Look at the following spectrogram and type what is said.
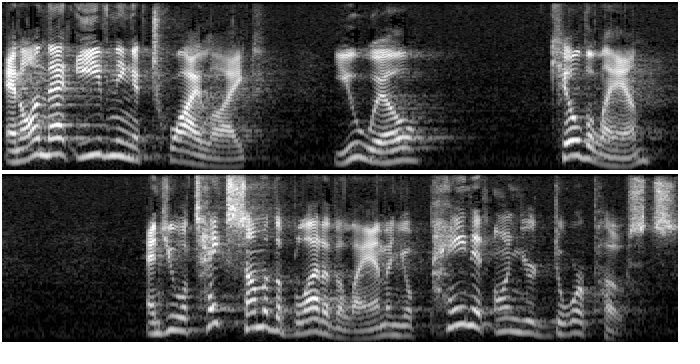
And on that evening at twilight, you will kill the lamb, and you will take some of the blood of the lamb and you'll paint it on your doorposts,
